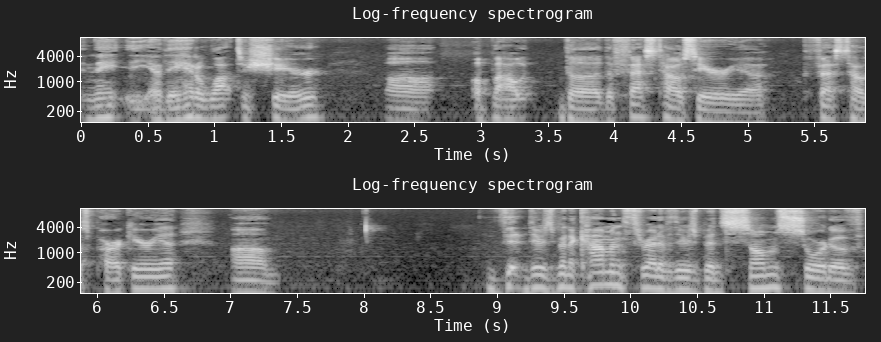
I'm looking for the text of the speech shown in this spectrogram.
and they yeah they had a lot to share uh, about the the Festhaus area, the Festhaus Park area. Um, th- there's been a common thread of there's been some sort of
